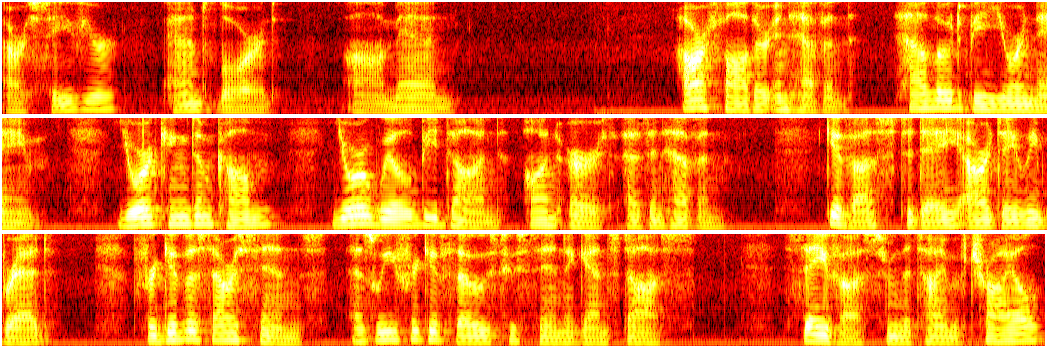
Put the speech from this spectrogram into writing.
our Saviour and Lord. Amen. Our Father in heaven, hallowed be your name. Your kingdom come, your will be done on earth as in heaven. Give us today our daily bread. Forgive us our sins as we forgive those who sin against us. Save us from the time of trial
